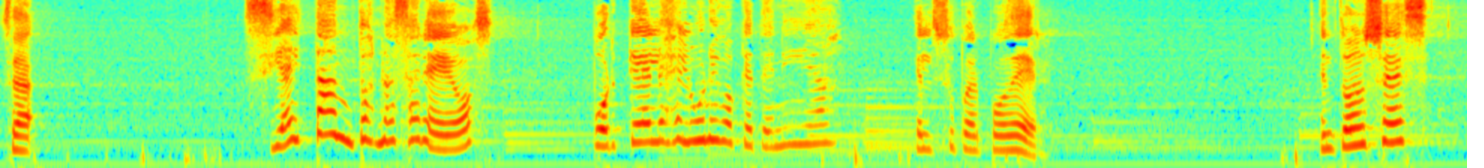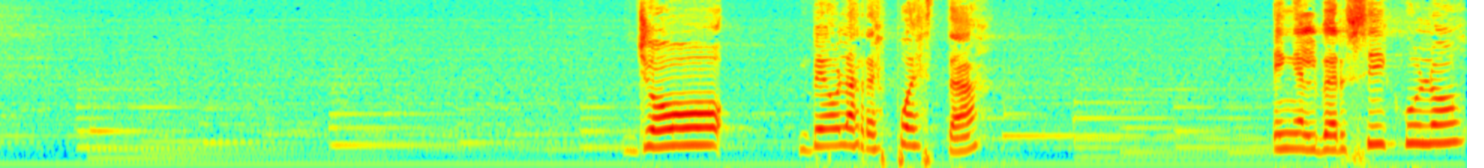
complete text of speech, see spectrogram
sea, si hay tantos nazareos, ¿por qué él es el único que tenía el superpoder? Entonces, yo veo la respuesta en el versículo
